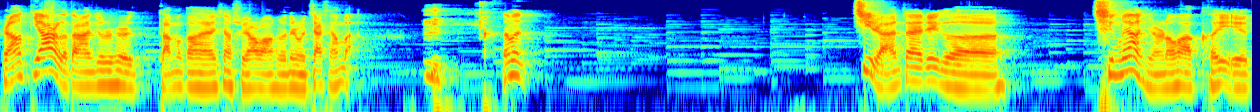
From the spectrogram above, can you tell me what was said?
然后第二个当然就是咱们刚才像水妖王说那种加强版。那么，既然在这个轻量型的话，可以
